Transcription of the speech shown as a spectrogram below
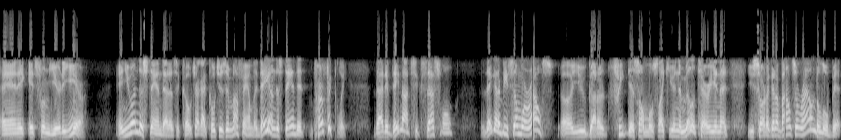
and it, it's from year to year. And you understand that as a coach. I got coaches in my family. They understand it perfectly. That if they're not successful, they're going to be somewhere else. Uh, you got to treat this almost like you're in the military, and that you sort of going to bounce around a little bit,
